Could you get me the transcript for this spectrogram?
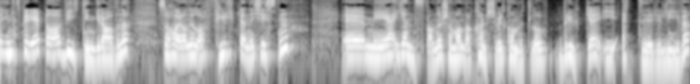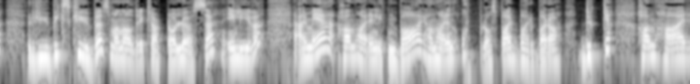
inspirert av vikinggravene, så har han jo da fylt denne kisten med gjenstander som man da kanskje vil komme til å bruke i etterlivet. Rubiks kube, som han aldri klarte å løse i livet, er med. Han har en liten bar, han har en oppblåsbar Barbara-dukke. Han har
